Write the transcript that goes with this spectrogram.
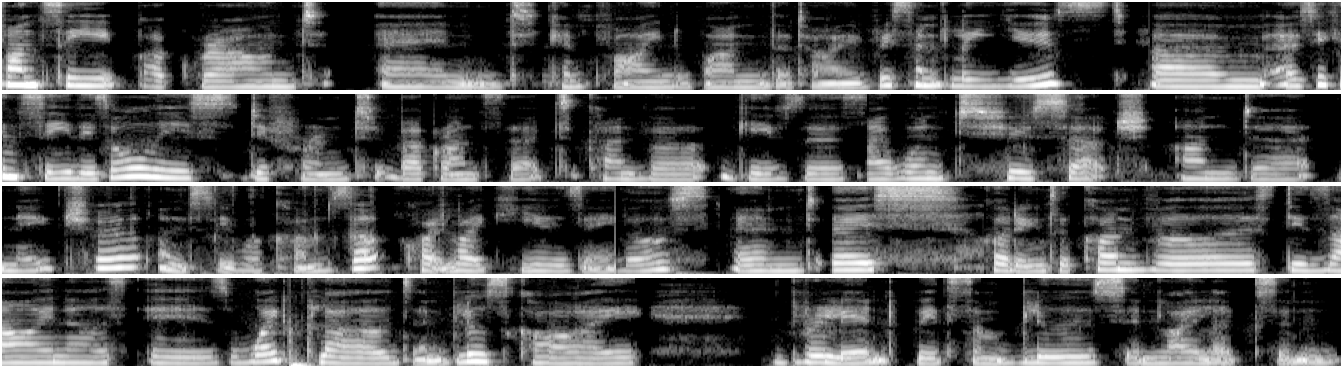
fancy background and can find one that I recently used. Um, as you can see, there's all these different backgrounds that Canva gives us. I want to search under nature and see what comes up. Quite like using those. And this, according to Canva's designers, is white clouds and blue sky. Brilliant with some blues and lilacs and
